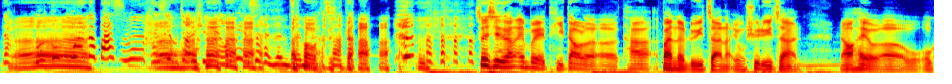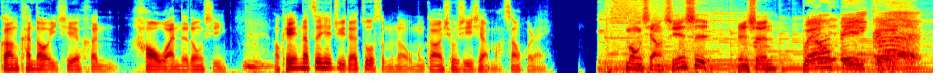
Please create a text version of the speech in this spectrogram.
呃、我公关的八十分还是有教育训练，呃、我们也是很认真的。我知道。所以其实刚刚 Amber 也提到了，呃，他办了旅展啊，永续旅展，然后还有呃，我刚刚看到一些很好玩的东西。嗯。OK，那这些具体在做什么呢？我们刚刚休息一下，马上回来。梦想实验室，人生 will be good。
